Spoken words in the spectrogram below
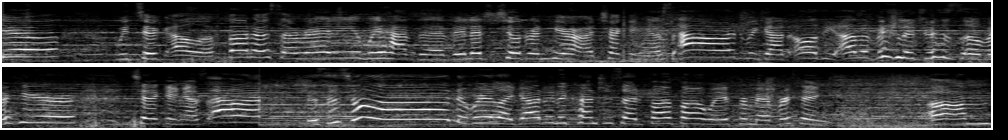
too. We took our photos already. We have the village children here are checking us out. We got all the other villagers over here checking us out. This is fun! We're like out in the countryside far, far away from everything. Um,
